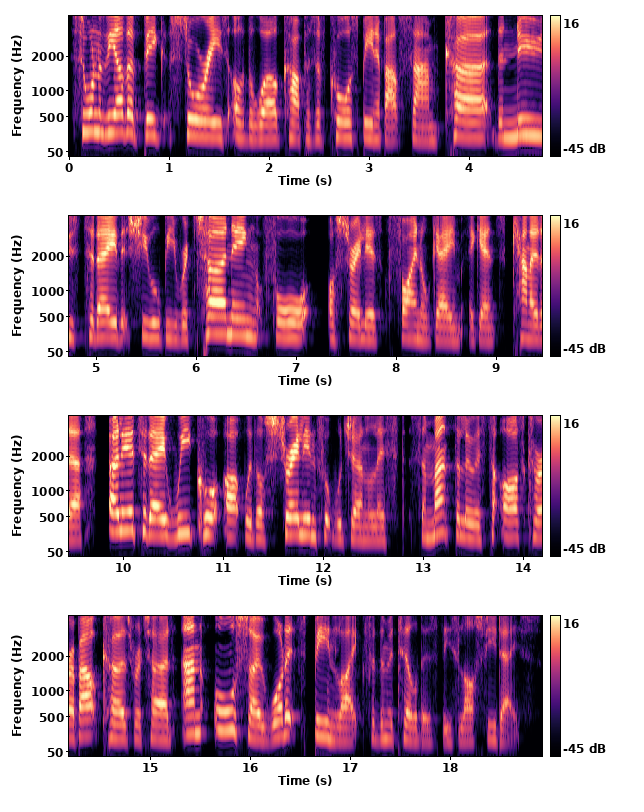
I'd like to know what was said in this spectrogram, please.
So, one of the other big stories of the World Cup has, of course, been about Sam Kerr. The news today that she will be returning for Australia's final game against Canada. Earlier today, we caught up with Australian football journalist Samantha Lewis to ask her about Kerr's return and also what it's been like for the Matildas these last few days.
